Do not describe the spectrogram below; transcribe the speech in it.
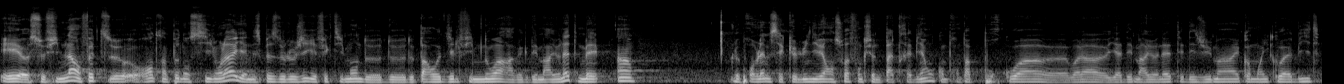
Et euh, ce film-là, en fait, rentre un peu dans ce sillon-là. Il y a une espèce de logique, effectivement, de, de- de parodier le film noir avec des marionnettes. Mais un, le problème, c'est que l'univers en soi fonctionne pas très bien. On comprend pas pourquoi. euh, voilà, il y a des marionnettes et des humains et comment ils cohabitent.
